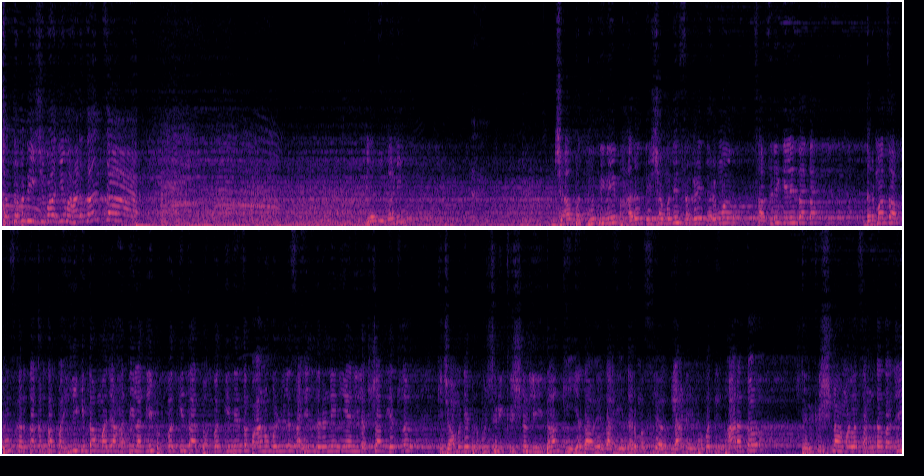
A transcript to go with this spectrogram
छत्रपती शिवाजी महाराजांचा या ठिकाणी ज्या पद्धतीने भारत देशामध्ये सगळे धर्म साजरे केले जातात धर्माचा अभ्यास करता करता पहिली किताब माझ्या हाती लागली भगवद्गीता भगवद्गीतेचं पान उघडलेलं साहिल दरणेनी आणि लक्षात घेतलं की ज्यामध्ये प्रभू श्री कृष्ण लिहितात की यदा यदा हे धर्मस्य ग्लानिर्भवती भारत. श्रीकृष्ण आम्हाला सांगतात आजी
